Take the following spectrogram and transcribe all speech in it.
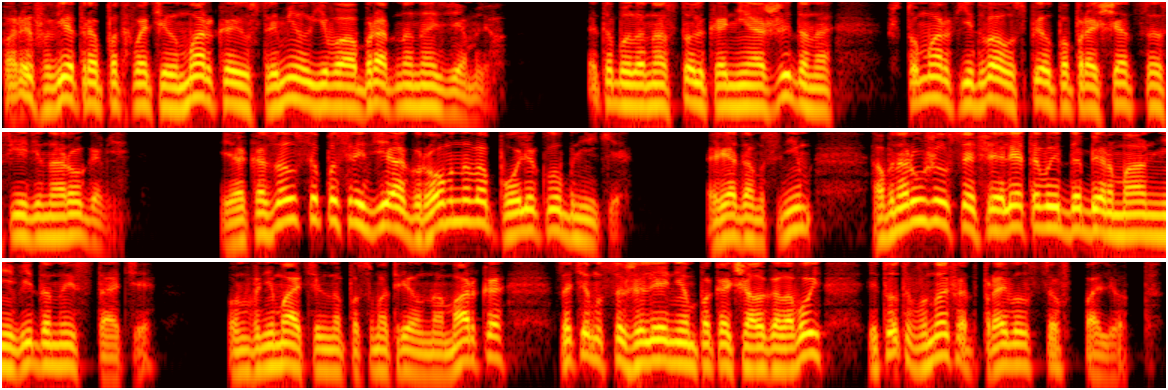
порыв ветра подхватил Марка и устремил его обратно на землю. Это было настолько неожиданно, что Марк едва успел попрощаться с единорогами и оказался посреди огромного поля клубники. Рядом с ним обнаружился фиолетовый доберман невиданной стати. Он внимательно посмотрел на Марка, затем с сожалением покачал головой, и тот вновь отправился в полет.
